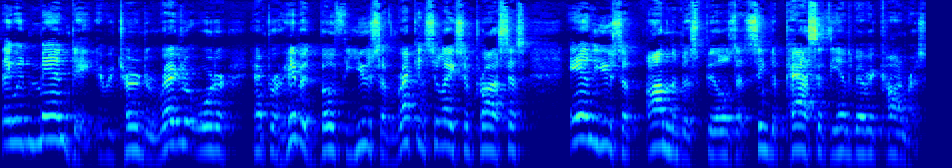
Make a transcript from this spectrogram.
they would mandate a return to regular order and prohibit both the use of reconciliation process and the use of omnibus bills that seem to pass at the end of every Congress.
